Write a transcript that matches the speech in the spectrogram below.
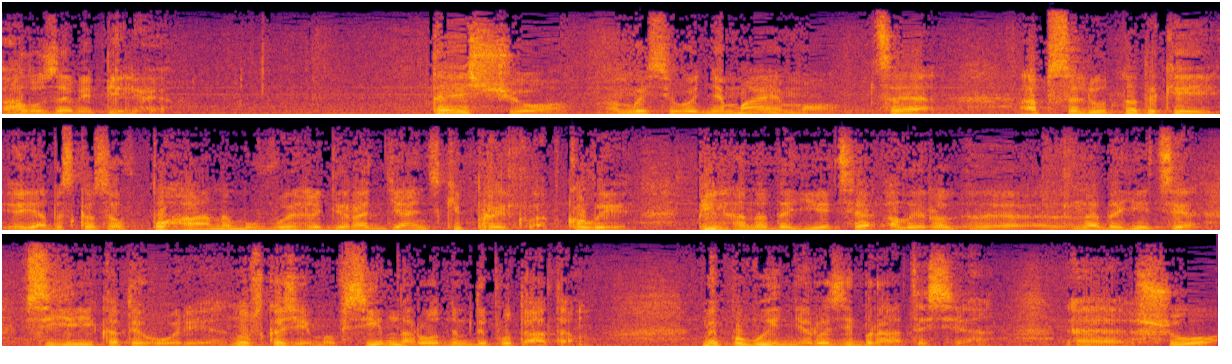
галузеві пільги. Те, що ми сьогодні маємо, це абсолютно такий, я би сказав, в поганому вигляді радянський приклад, коли пільга надається, але е, надається всієї категорії. Ну, скажімо, всім народним депутатам. Ми повинні розібратися, е, що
